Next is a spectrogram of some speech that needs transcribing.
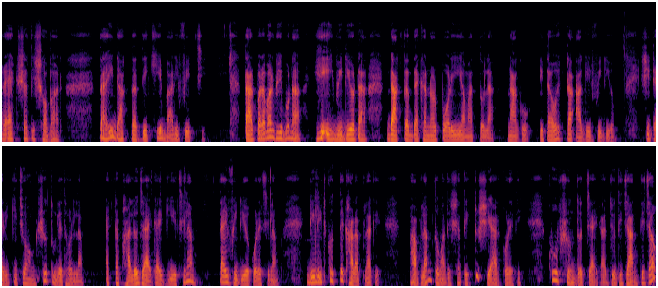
আর একসাথে সবার। তাই ডাক্তার দেখিয়ে বাড়ি ফিরছি। তারপর আবার ভেবো না, এই ভিডিওটা ডাক্তার দেখানোর পরেই আমার তোলা। না গো, এটাও একটা আগের ভিডিও। সেটারই কিছু অংশ তুলে ধরলাম। একটা ভালো জায়গায় গিয়েছিলাম তাই ভিডিও করেছিলাম। ডিলিট করতে খারাপ লাগে। ভাবলাম তোমাদের সাথে একটু শেয়ার করে দিই। খুব সুন্দর জায়গা। যদি জানতে চাও,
